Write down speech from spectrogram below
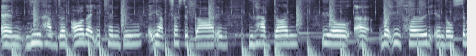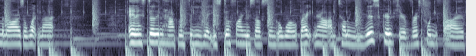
and you have done all that you can do you have trusted God and you have done you know uh, what you've heard in those seminars or whatnot and it still didn't happen for you yet you still find yourself single well right now I'm telling you this scripture verse 25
